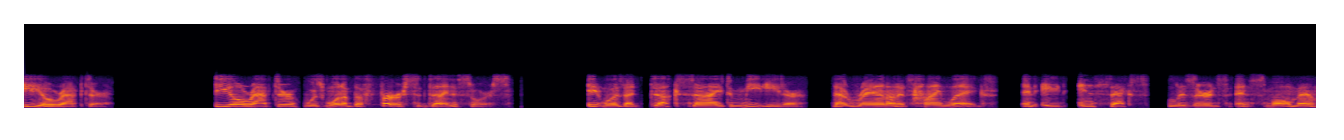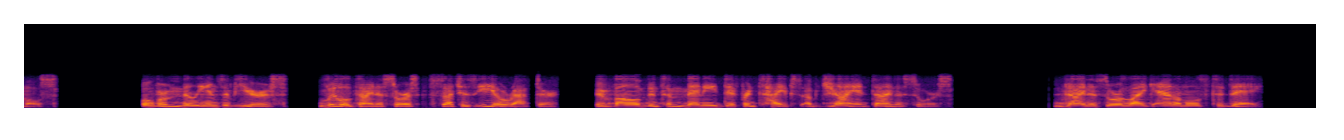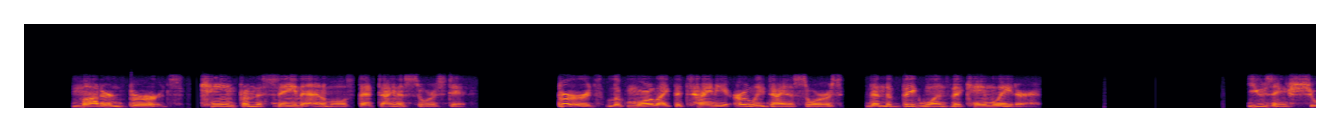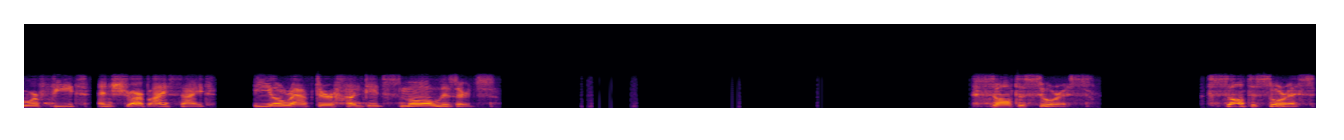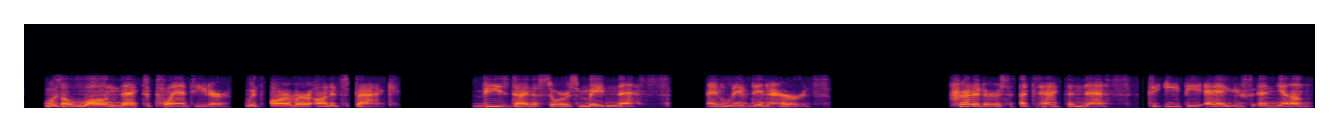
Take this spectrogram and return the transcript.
Eoraptor Eoraptor was one of the first dinosaurs. It was a duck-sized meat eater that ran on its hind legs and ate insects, lizards, and small mammals. Over millions of years, little dinosaurs such as Eoraptor evolved into many different types of giant dinosaurs. Dinosaur-like animals today. Modern birds came from the same animals that dinosaurs did. Birds look more like the tiny early dinosaurs than the big ones that came later. Using sure feet and sharp eyesight, Eoraptor hunted small lizards. Saltasaurus Saltasaurus was a long-necked plant eater with armor on its back. These dinosaurs made nests and lived in herds. Predators attacked the nests to eat the eggs and young.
